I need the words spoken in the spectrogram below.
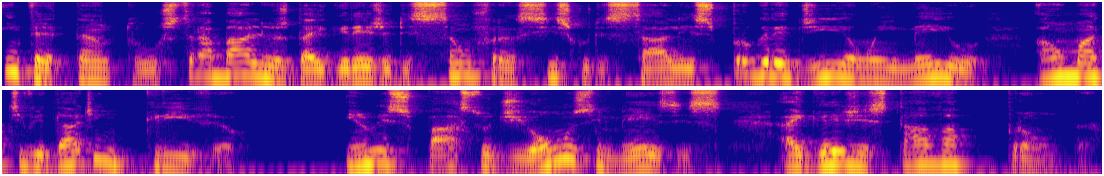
Entretanto, os trabalhos da Igreja de São Francisco de Sales progrediam em meio a uma atividade incrível, e no espaço de 11 meses a igreja estava pronta.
